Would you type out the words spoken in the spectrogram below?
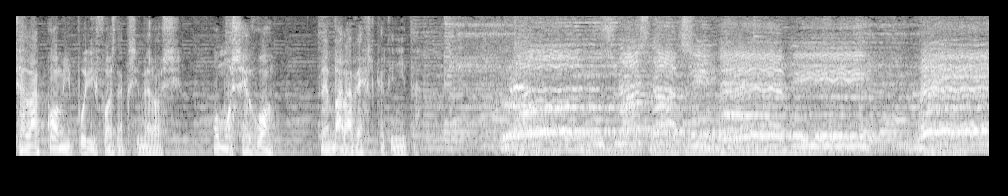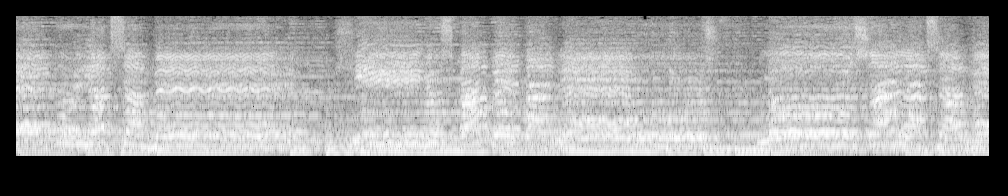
ήθελα ακόμη πολύ φως να ξημερώσει. Όμως εγώ δεν παραδέχτηκα την ήττα. Χρόνους μας ταξιδεύει, δεν βουλιάξαμε, χίλιους καπεταναίους, τους αλλάξαμε.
